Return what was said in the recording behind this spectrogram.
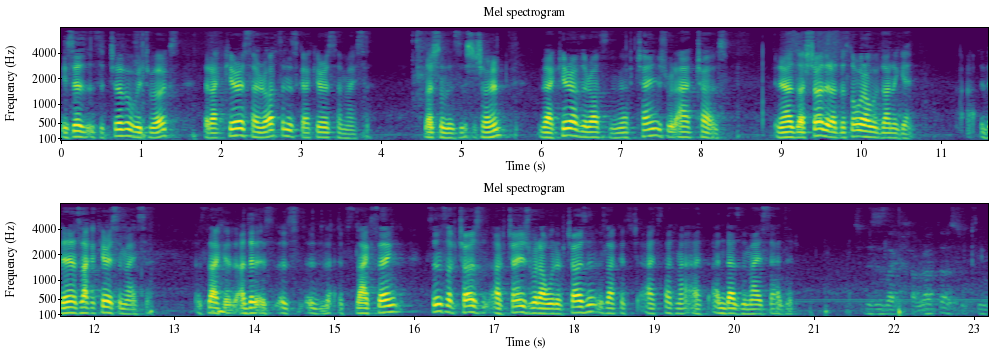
He says it's a tshuva which works that Akiras HaRatzon is Kakiras HaMaisa. Lashon the Sisha Shalom. The Akira of the Ratzon, we have changed what I chose. And as I show that that's not what I would have done again. Then it's like Akiras HaMaisa. It's like it's, it's, it's like saying since I've chosen, I've changed what I would have chosen. It's like it's, it's like my, it undoes the Ma'aseh I did. So this is like charata, supreme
